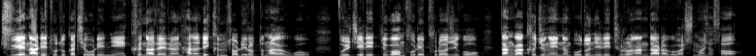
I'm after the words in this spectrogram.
주의 날이 도둑같이 오리니 그날에는 하늘이 큰 소리로 떠나가고 물질이 뜨거운 불에 풀어지고 땅과 그 중에 있는 모든 일이 드러난다라고 말씀하셔서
